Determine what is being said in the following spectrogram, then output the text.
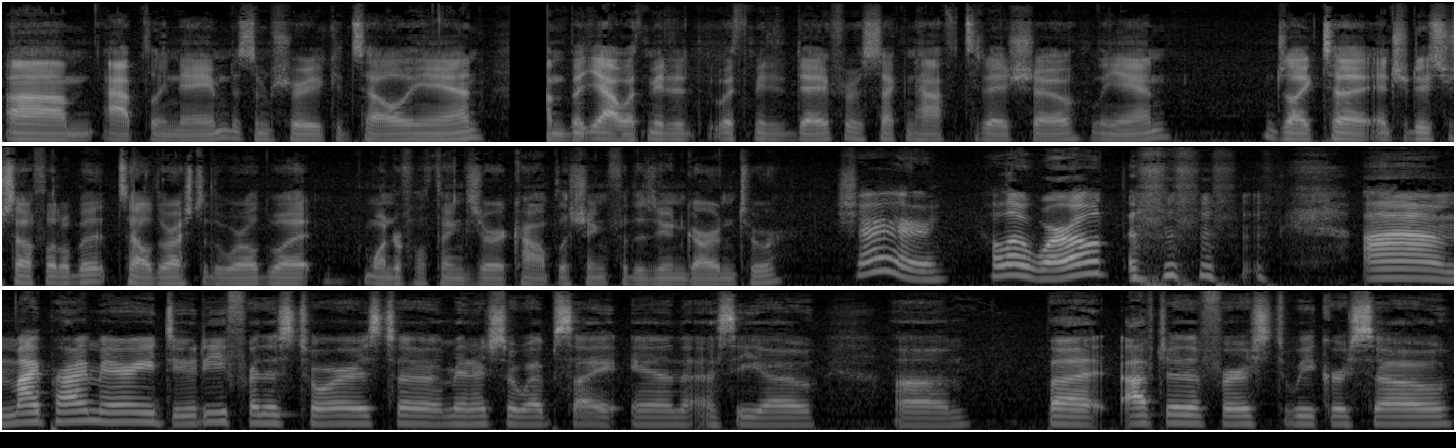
um, aptly named, as I'm sure you could tell, Leanne. Um, but yeah, with me to, with me today for the second half of today's show, Leanne. Would you like to introduce yourself a little bit? Tell the rest of the world what wonderful things you're accomplishing for the Zune Garden Tour. Sure. Hello, world. um, my primary duty for this tour is to manage the website and the SEO. Um, but after the first week or so,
